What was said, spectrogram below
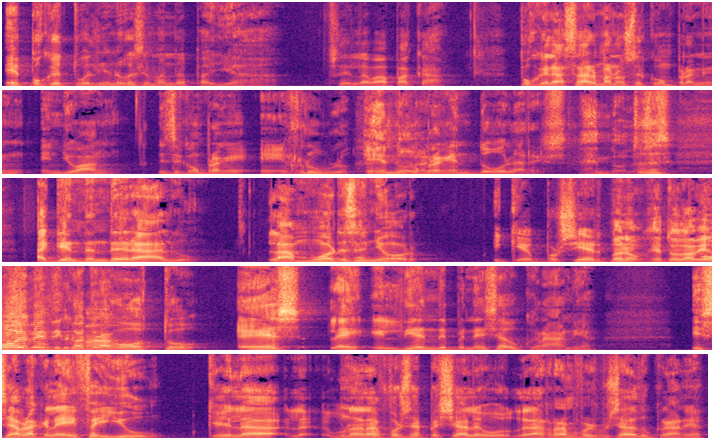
Es porque todo el dinero que se manda para allá se la va para acá. Porque las armas no se compran en, en yuan, ni se compran en, en rublos, se dólares. compran en dólares. Es en dólares. Entonces, hay que entender algo. La muerte del Señor, y que por cierto, Bueno, que todavía hoy está 24 de agosto es la- el Día de Independencia de Ucrania, y se habla que la FIU, que es la- la- una de las fuerzas especiales o de las ramas fuerzas especiales de Ucrania,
